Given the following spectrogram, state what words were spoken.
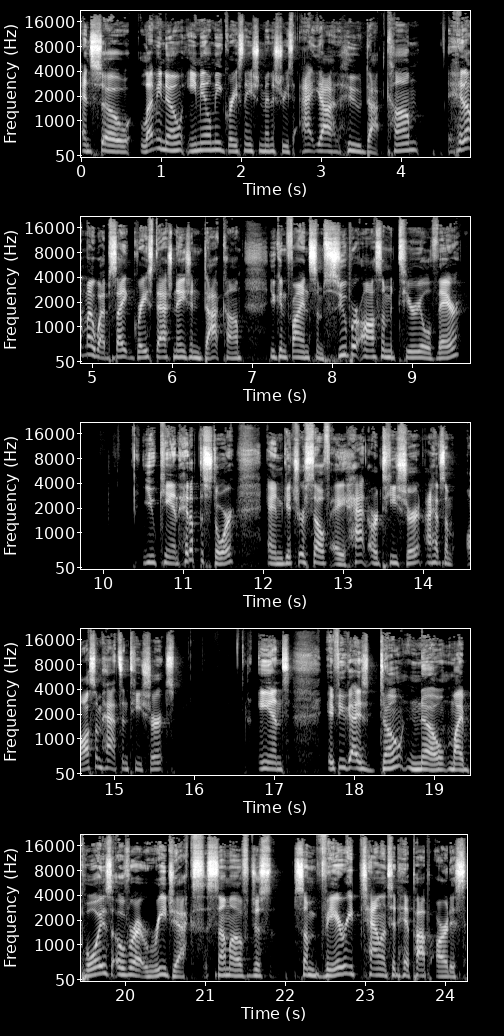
And so let me know. Email me, gracenationministries at yahoo.com. Hit up my website, grace-nation.com. You can find some super awesome material there you can hit up the store and get yourself a hat or t-shirt. I have some awesome hats and t-shirts. And if you guys don't know, my boys over at Rejects, some of just some very talented hip hop artists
